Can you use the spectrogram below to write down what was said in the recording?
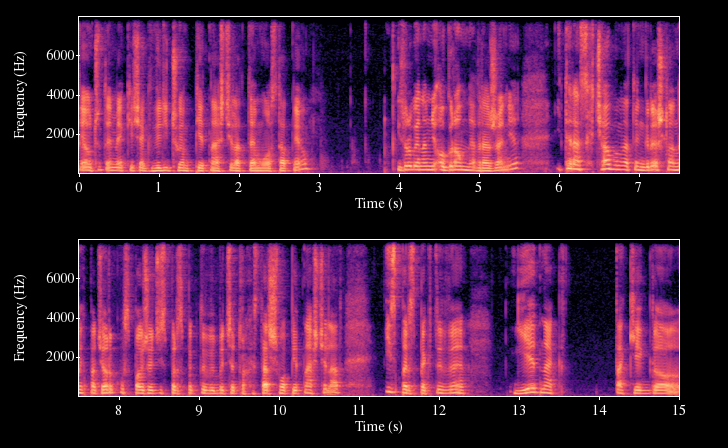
Ja ją czytałem jakieś, jak wyliczyłem, 15 lat temu ostatnio i zrobiła na mnie ogromne wrażenie. I teraz chciałbym na tę grę szklanych paciorków spojrzeć z perspektywy bycia trochę starszym o 15 lat i z perspektywy jednak takiego,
